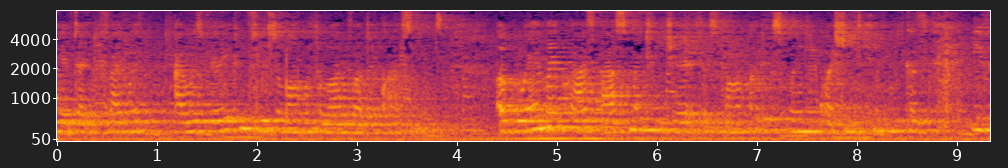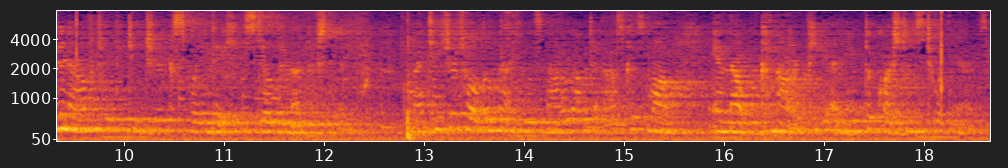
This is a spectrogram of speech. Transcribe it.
we identified with. I was very confused along with a lot of other classmates. A boy in my class asked my teacher if his mom could explain the question to him because even after the teacher explained it, he still didn't understand. Teacher told him that he was not allowed to ask his mom and that we could not repeat any of the questions to our parents.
